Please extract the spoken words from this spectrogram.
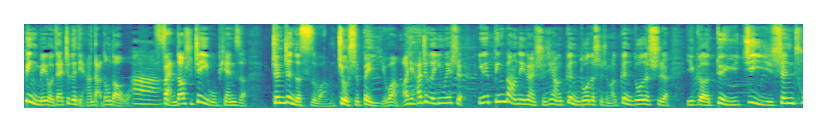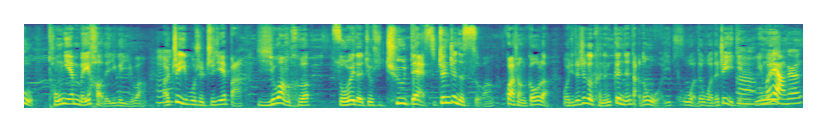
并没有在这个点上打动到我啊，反倒是这一部片子。真正的死亡就是被遗忘，而且他这个因为是因为冰棒那段实际上更多的是什么？更多的是一个对于记忆深处童年美好的一个遗忘，而这一步是直接把遗忘和所谓的就是 true death 真正的死亡挂上钩了。我觉得这个可能更能打动我一我的我的这一点，因为两个人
